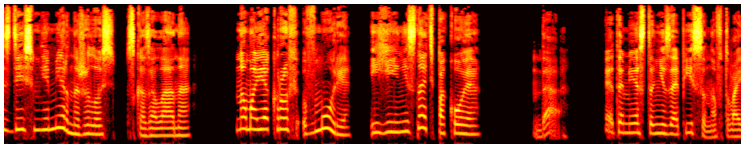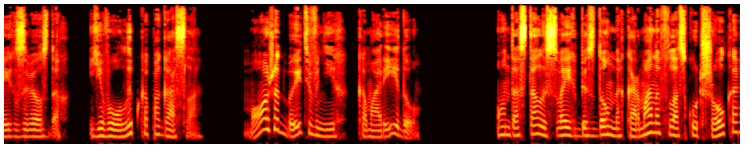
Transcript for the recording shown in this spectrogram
«Здесь мне мирно жилось», — сказала она. «Но моя кровь в море, и ей не знать покоя». «Да, это место не записано в твоих звездах. Его улыбка погасла. «Может быть, в них комариду». Он достал из своих бездонных карманов лоскут шелка,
